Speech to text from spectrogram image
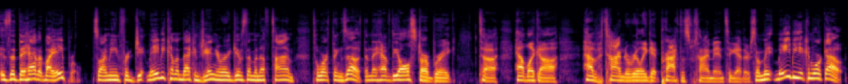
is that they have it by April. So I mean, for J- maybe coming back in January gives them enough time to work things out. Then they have the All Star break to have like a have time to really get practice time in together. So may- maybe it can work out.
